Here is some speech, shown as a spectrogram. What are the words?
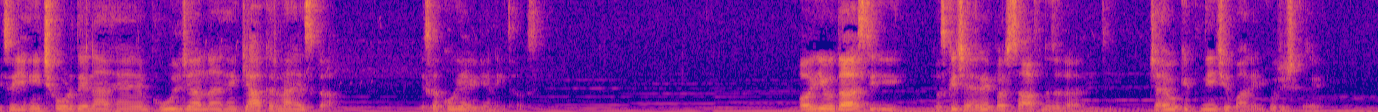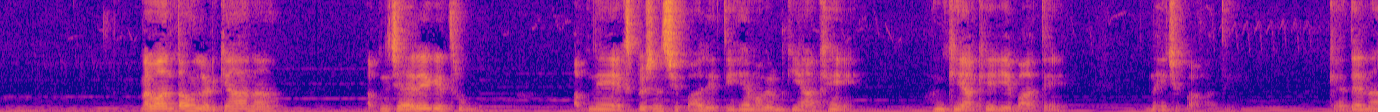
इसे यहीं छोड़ देना है? भूल जाना है? क्या करना है इसका? इसका कोई आइडिया नहीं था उसे। और ये उदासी उसके चेहरे पर साफ़ नज़र आ रही थी। चाहे वो कितनी छिपाने की कोशिश करे। मैं मानता हूँ लड़कियाँ ना अपने चेहरे के थ्रू अपने एक्सप्रेशन छिपा लेती हैं, मगर उनकी आँखें उनकी आँखें ये बातें नहीं छुपा पाती। कहते हैं ना,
